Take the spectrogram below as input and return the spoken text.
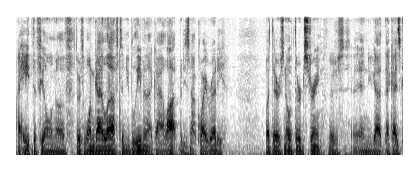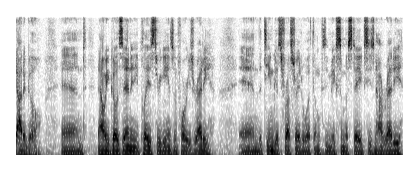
I hate the feeling of there's one guy left, and you believe in that guy a lot, but he's not quite ready. But there's no third string. There's and you got that guy's got to go. And now he goes in and he plays three games before he's ready and the team gets frustrated with him because he makes some mistakes. He's not ready.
